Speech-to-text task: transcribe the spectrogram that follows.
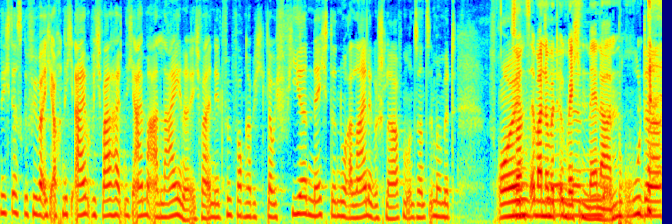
nicht das Gefühl, weil ich auch nicht ein, ich war halt nicht einmal alleine. Ich war in den fünf Wochen habe ich glaube ich vier Nächte nur alleine geschlafen und sonst immer mit Freunden. Sonst immer nur mit irgendwelchen Männern. Bruder.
